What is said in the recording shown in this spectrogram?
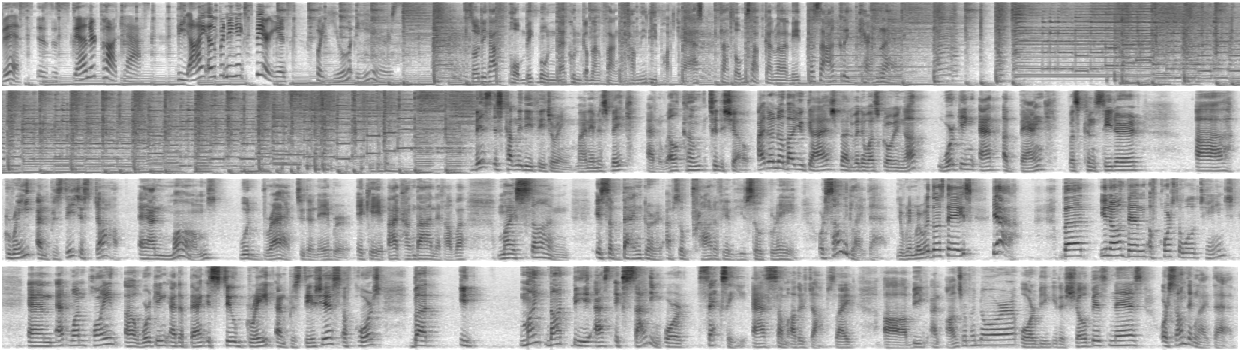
This is the Standard Podcast, the eye opening experience for your ears. สวัสดีครับ ผมบิ๊กบุญ และคุณกำลังฟังคำนี้ดีพอดแคสต์สะสมสับกันวลนิด ภาษาอังกฤษแข็งแรง This is Comedy Featuring. My name is Vic, and welcome to the show. I don't know about you guys, but when I was growing up, working at a bank was considered a great and prestigious job. And moms would brag to the neighbor, aka ป้าข้างบ้านนะครับว่า my son is a banker. I'm so proud of him. He's so great. Or something like that. You remember those days? Yeah. But, you know, then of course the world changed. And at one point, uh, working at a bank is still great and prestigious, of course, but it might not be as exciting or sexy as some other jobs, like uh, being an entrepreneur or being in a show business or something like that.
